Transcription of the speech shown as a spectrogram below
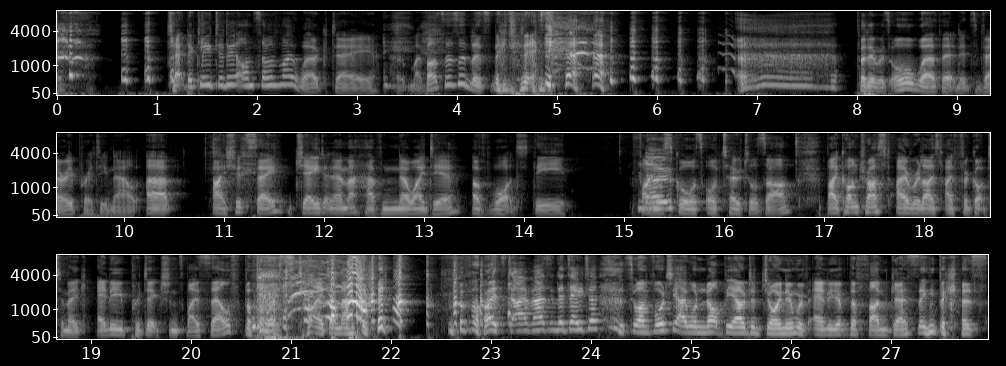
Technically, did it on some of my work day. Hope my boss isn't listening to this. but it was all worth it, and it's very pretty now. Uh, I should say, Jade and Emma have no idea of what the final No. scores or totals are. By contrast, I realised I forgot to make any predictions myself before I started amassing it. Before I start amassing the data, so unfortunately, I will not be able to join in with any of the fun guessing because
